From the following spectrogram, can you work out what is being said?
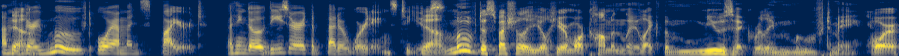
I'm very moved, or I'm inspired. I think though these are the better wordings to use. Yeah, moved especially you'll hear more commonly, like the music really moved me, or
